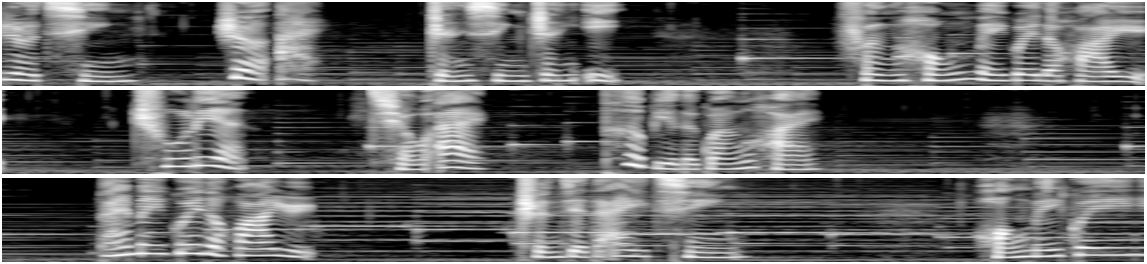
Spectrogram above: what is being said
热情、热爱、真心真意；粉红玫瑰的花语：初恋、求爱、特别的关怀；白玫瑰的花语：纯洁的爱情；黄玫瑰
